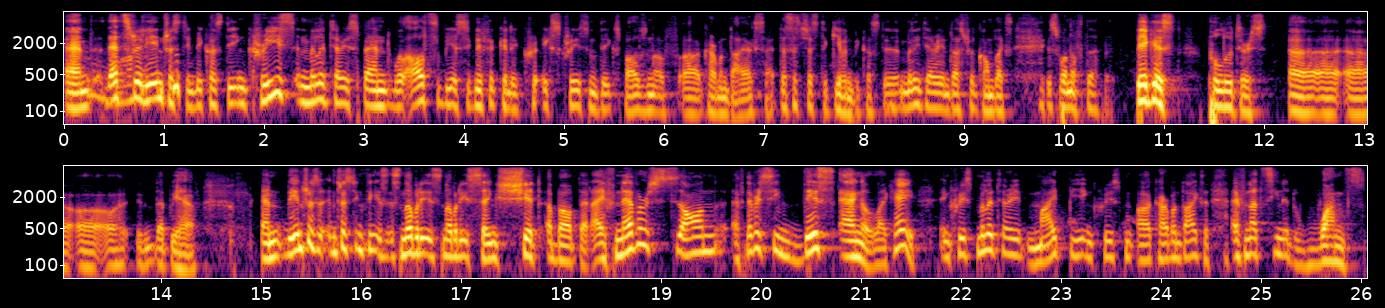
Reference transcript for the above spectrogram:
And that's really interesting because the increase in military spend will also be a significant increase in the expulsion of uh, carbon dioxide. This is just a given because the military industrial complex is one of the biggest polluters uh, uh, uh, in, that we have. And the interest, interesting thing is, is nobody is nobody saying shit about that. I've never seen I've never seen this angle. Like, hey, increased military might be increased uh, carbon dioxide. I've not seen it once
